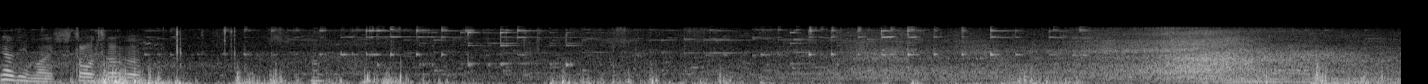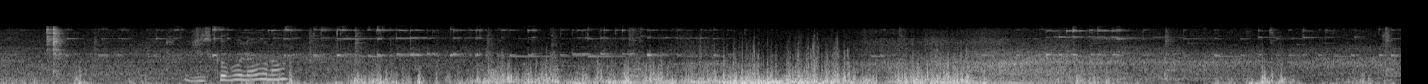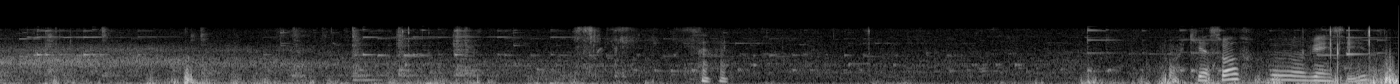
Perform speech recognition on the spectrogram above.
Regardez-moi, je te retrouve. Jusqu'au bout là-haut, non? Aqui é só uh, vencido.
